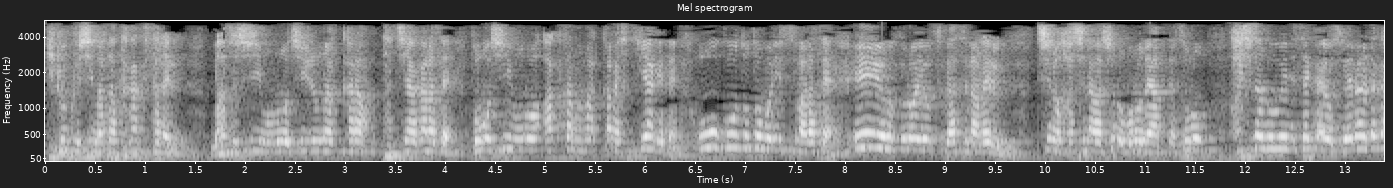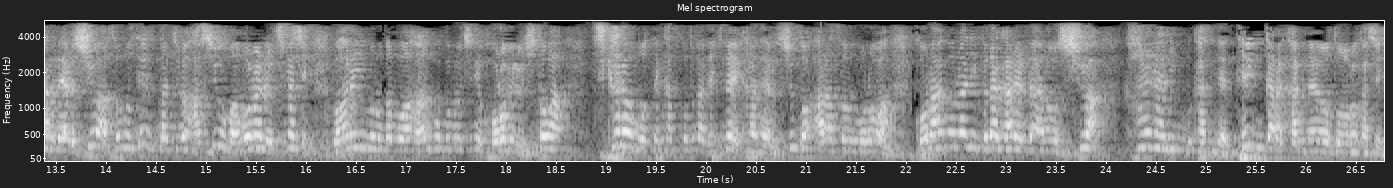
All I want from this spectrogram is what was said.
低くしまた高くされる。貧しい者を地の中から立ち上がらせ乏しい者を悪さの中から引き上げて王侯と共に座らせ栄誉の黒いを継がせられる。地の柱は主のものであってその柱の上に世界を据えられたからである。主はその生徒たちの足を守られる。しかし悪い者どもは暗黒のうちに滅びる。人は力を持って勝つことができないからである。主と争う者は粉々に砕かれるであろう。主は彼らに向かって天から雷を轟かし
